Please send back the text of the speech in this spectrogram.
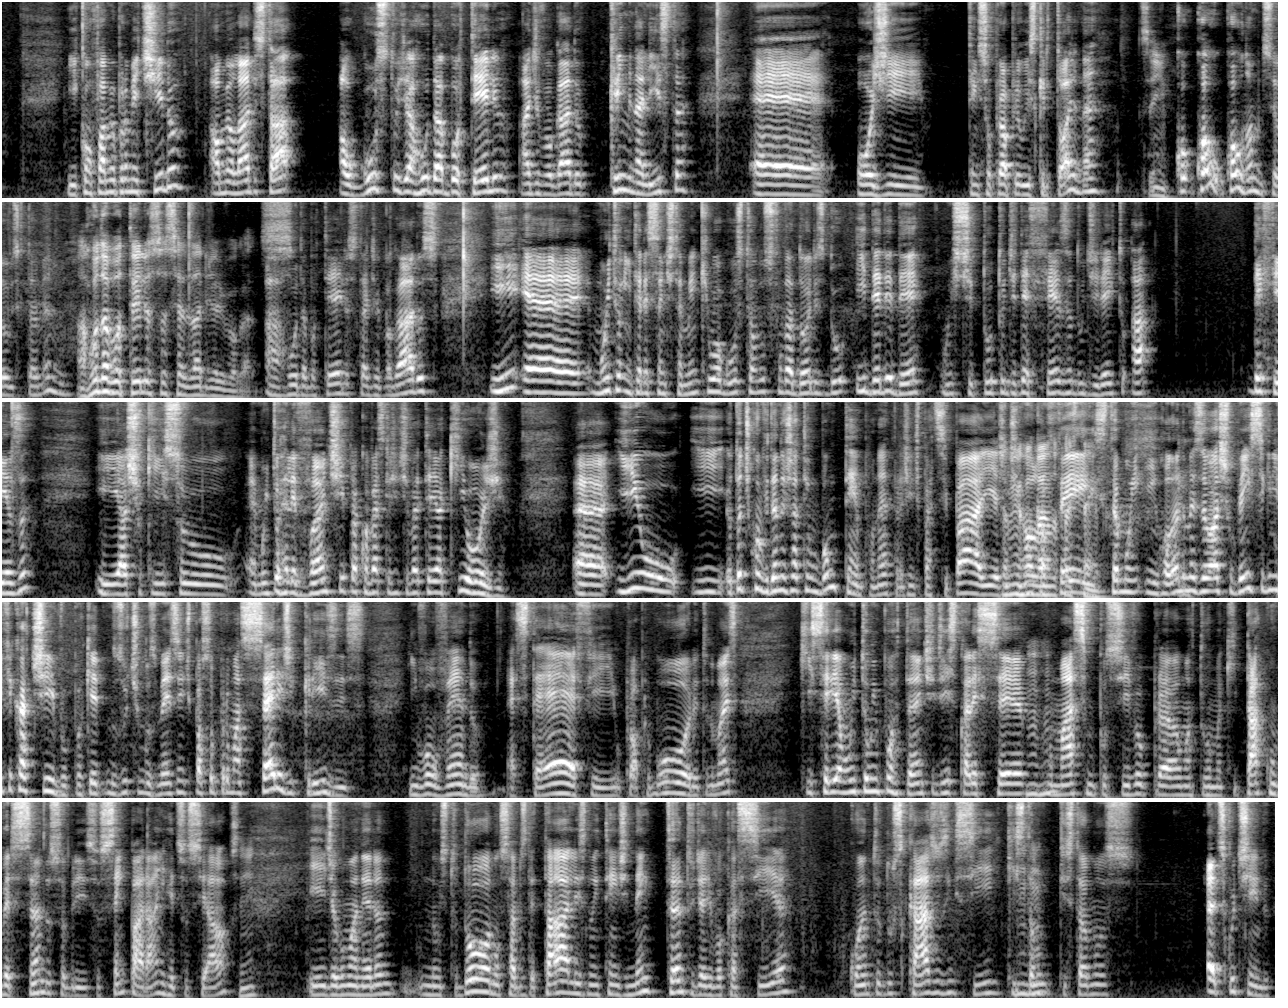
E conforme o prometido, ao meu lado está Augusto de Arruda Botelho, advogado criminalista. É, Hoje tem seu próprio escritório, né? Sim. Qual, qual, qual o nome do seu escritório mesmo? Arruda Botelho Sociedade de Advogados. Arruda Botelho Sociedade de Advogados. E é muito interessante também que o Augusto é um dos fundadores do IDDD, o Instituto de Defesa do Direito à Defesa. E acho que isso é muito relevante para a conversa que a gente vai ter aqui hoje. Uh, e, o, e eu tô te convidando já tem um bom tempo, né, pra gente participar e a gente nunca fez. Estamos enrolando, mas eu acho bem significativo, porque nos últimos meses a gente passou por uma série de crises envolvendo STF, o próprio Moro e tudo mais, que seria muito importante de esclarecer uhum. o máximo possível para uma turma que está conversando sobre isso sem parar em rede social. Sim. E de alguma maneira não estudou, não sabe os detalhes, não entende nem tanto de advocacia quanto dos casos em si que, estão, uhum. que estamos é, discutindo.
